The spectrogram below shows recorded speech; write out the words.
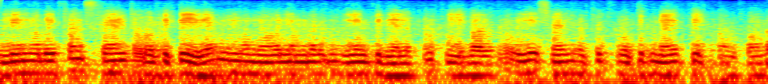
ಇಲ್ಲಿ ನೋಡಿ friends sent O T P ಇದೆ. ನಿಮ್ಮ ಮೊಬೈಲ್ ನಂಬರ್ ಲಿಂಕ್ ಇದೆಯಲ್ಲ ಫ್ರೆಂಡ್ಸ್ ಇಲ್ಲಿ ಬರುತ್ತೆ ಇಲ್ಲಿ ಸೆಂಟ್ ಒ ಟಿ ಪಿ ಮೇಲೆ ಕ್ಲಿಕ್ ಮಾಡ್ಕೋಣ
